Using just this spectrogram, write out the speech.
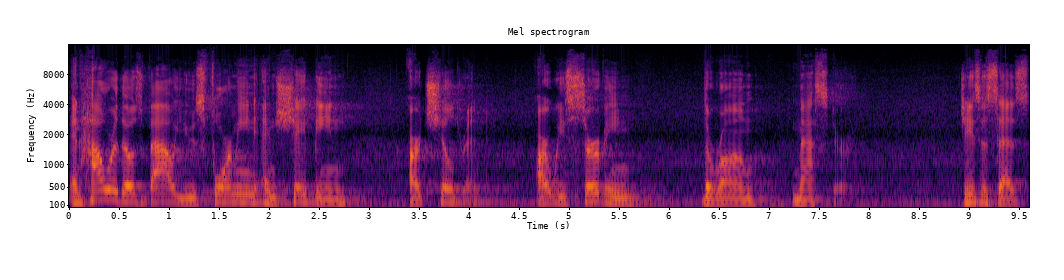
And how are those values forming and shaping our children? Are we serving the wrong master? Jesus says,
